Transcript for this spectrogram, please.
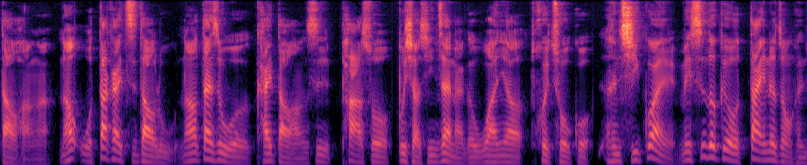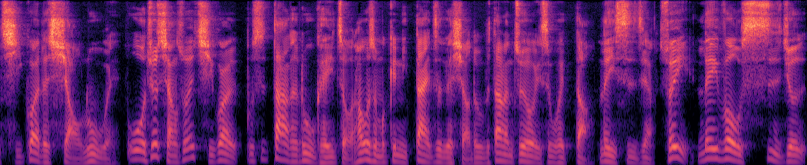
导航啊，然后我大概知道路，然后但是我开导航是怕说不小心。在哪个弯要会错过，很奇奇怪，每次都给我带那种很奇怪的小路，哎，我就想说，奇怪，不是大的路可以走，他为什么给你带这个小的路？当然最后也是会到，类似这样，所以 Level 四就。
